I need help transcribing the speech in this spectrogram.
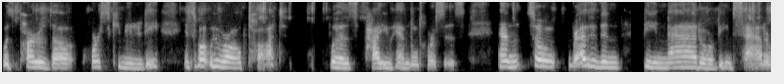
was part of the horse community. It's what we were all taught was how you handled horses. And so rather than being mad or being sad or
